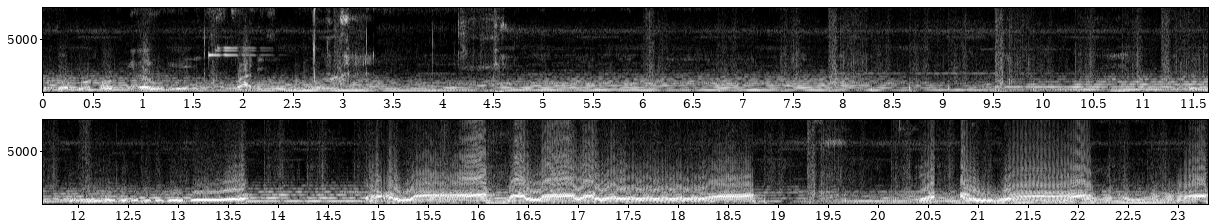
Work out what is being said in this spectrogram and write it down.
Duduk-duduk nih lagi gua di Allah, ya Allah, ya Allah, ya Allah, ya Allah, ya Allah. Ya Allah, ya Allah.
